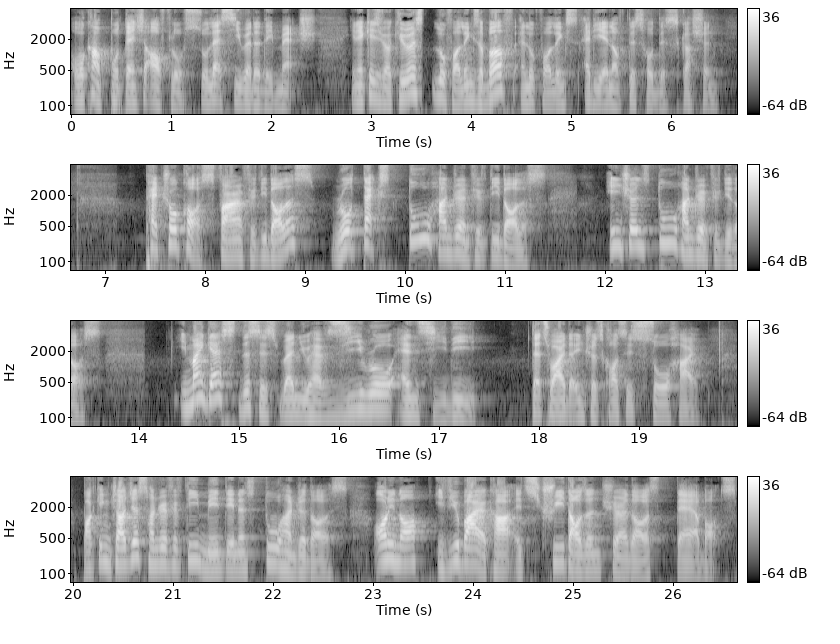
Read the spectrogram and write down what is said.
or what kind of potential outflows. So let's see whether they match. In that case, if you're curious, look for links above and look for links at the end of this whole discussion. Petrol costs $550, road tax $250, insurance $250. In my guess, this is when you have zero NCD. That's why the insurance cost is so high. Parking charges 150, maintenance $200. All in all, if you buy a car, it's $3,300 thereabouts.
